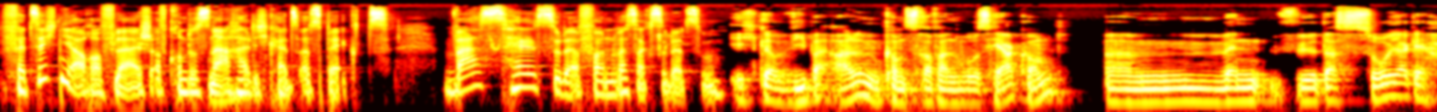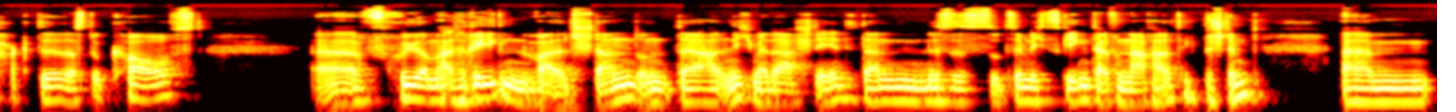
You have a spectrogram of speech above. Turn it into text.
verzichten ja auch auf Fleisch aufgrund des Nachhaltigkeitsaspekts. Was hältst du davon? Was sagst du dazu? Ich glaube, wie bei allem kommt es darauf an, wo es herkommt. Ähm, wenn für das Soja gehackte, das du kaufst, äh, früher mal Regenwald stand und der halt nicht mehr da steht, dann ist es so ziemlich das Gegenteil von nachhaltig bestimmt. Ähm,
